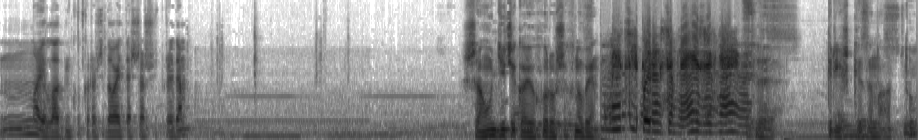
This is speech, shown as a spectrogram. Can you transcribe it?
Ну і ладненько, коротше, давайте ще щось пройдемо. Шаунді чекаю хороших новин. Мецель порох землею звільняємо. Це трішки занадто.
